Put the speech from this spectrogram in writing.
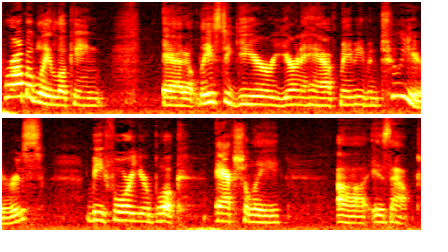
probably looking at at least a year, year and a half, maybe even two years before your book actually uh, is out.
